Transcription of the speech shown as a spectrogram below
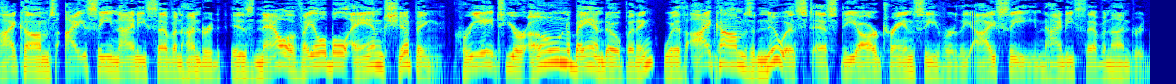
ICOM's IC9700 is now available and shipping. Create your own band opening with ICOM's newest SDR transceiver, the IC9700.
